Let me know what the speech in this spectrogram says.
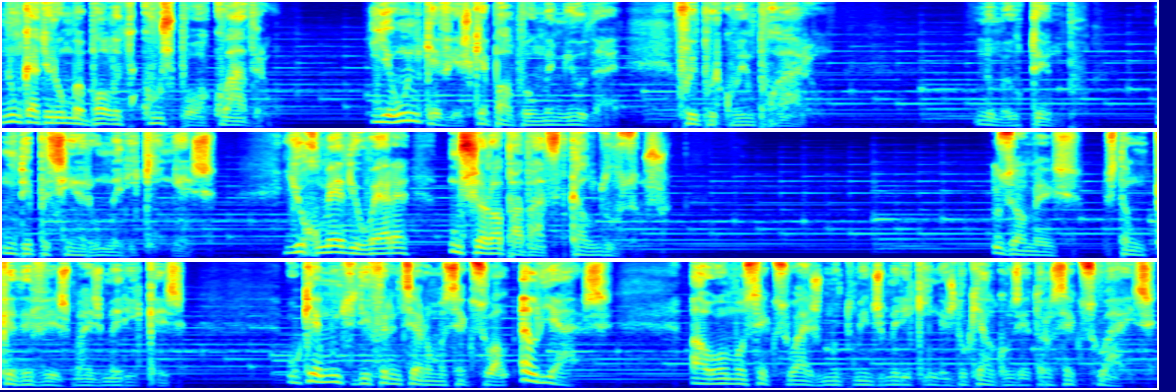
Nunca atirou uma bola de cuspo ao quadro. E a única vez que apalpou uma miúda foi porque o empurraram. No meu tempo, um tipo assim era um mariquinhas. E o remédio era um xarope à base de calduços. Os homens estão cada vez mais maricas. O que é muito diferente ser homossexual. Aliás, há homossexuais muito menos mariquinhas do que alguns heterossexuais,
